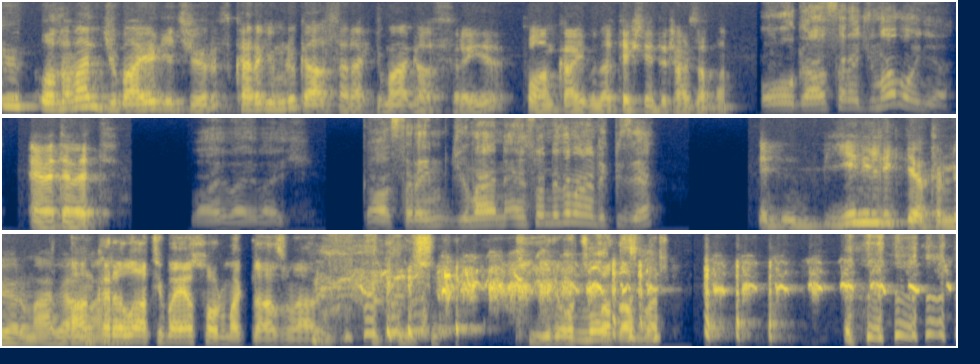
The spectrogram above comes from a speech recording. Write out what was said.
o zaman Cuma'ya geçiyoruz. Karagümrük Galatasaray. Cuma Galatasaray'ı puan kaybına teşnedir her zaman. O Galatasaray Cuma mı oynuyor? Evet evet. Vay vay vay. Galatasaray'ın Cuma en son ne zaman oynadık biz ya? E, yenildik diye hatırlıyorum abi ama. Ankaralı Atiba'ya sormak lazım abi. Piri o tip adamlar.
